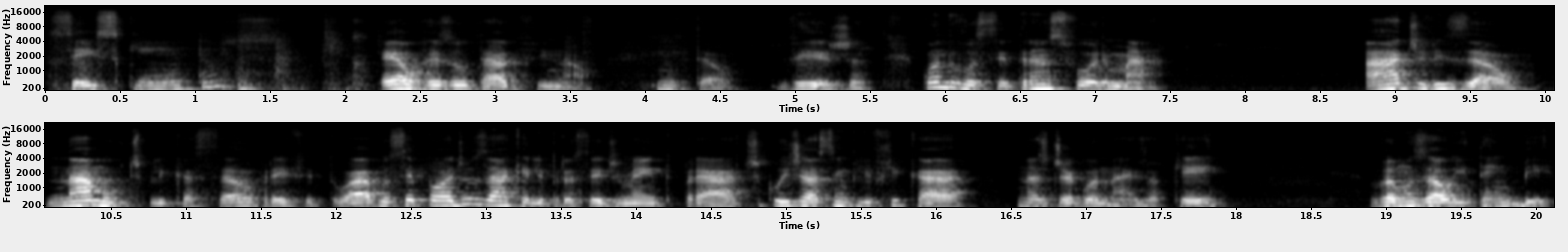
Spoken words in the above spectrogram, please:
6 quintos é o resultado final. Então, veja, quando você transformar a divisão na multiplicação para efetuar, você pode usar aquele procedimento prático e já simplificar nas diagonais, ok? Vamos ao item B.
